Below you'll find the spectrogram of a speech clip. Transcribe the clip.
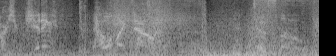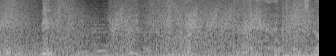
Are you kidding? I down? Too slow! It's no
